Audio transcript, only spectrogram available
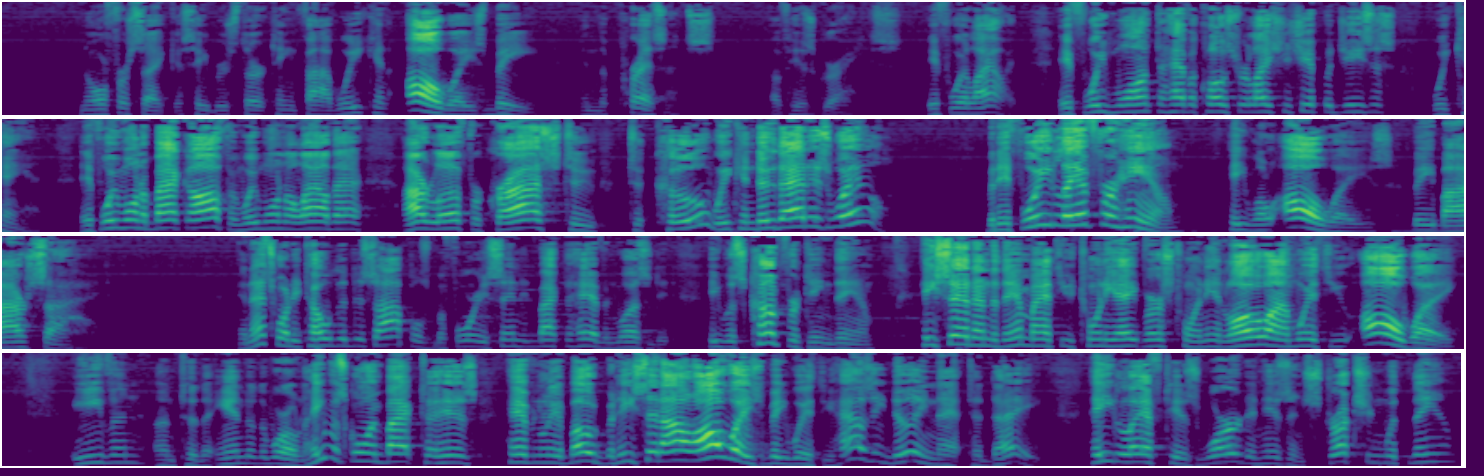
nor forsake us. Hebrews 13:5. We can always be in the presence of his grace if we allow it. If we want to have a close relationship with Jesus, we can. If we want to back off and we want to allow that our love for Christ to, to cool, we can do that as well. But if we live for Him, He will always be by our side. And that's what He told the disciples before He ascended back to heaven, wasn't it? He was comforting them. He said unto them, Matthew 28, verse 20, And lo, I'm with you always even unto the end of the world. And he was going back to his heavenly abode, but he said, I'll always be with you. How's he doing that today? He left his word and his instruction with them.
